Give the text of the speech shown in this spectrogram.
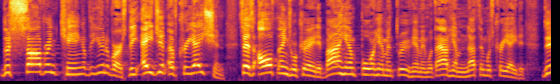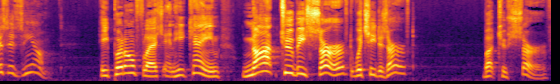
the sovereign king of the universe, the agent of creation, says all things were created by him, for him, and through him, and without him nothing was created. This is him. He put on flesh and he came not to be served, which he deserved but to serve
